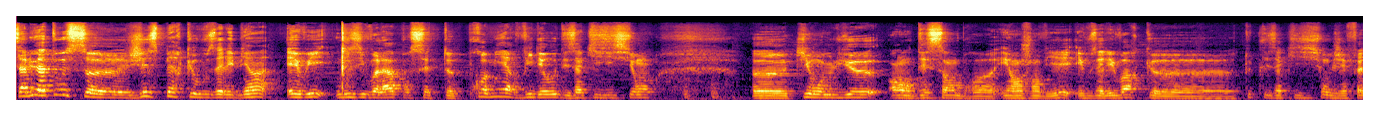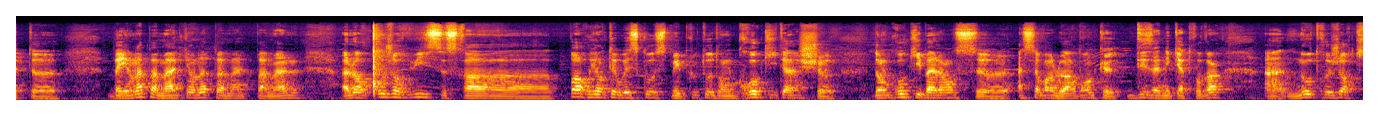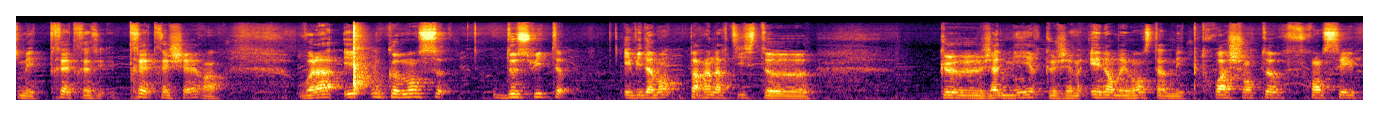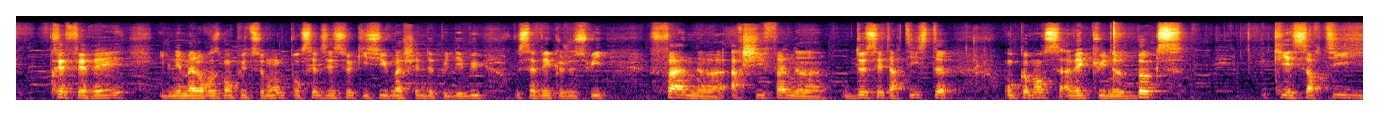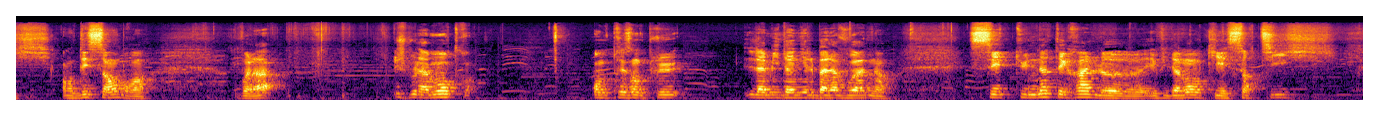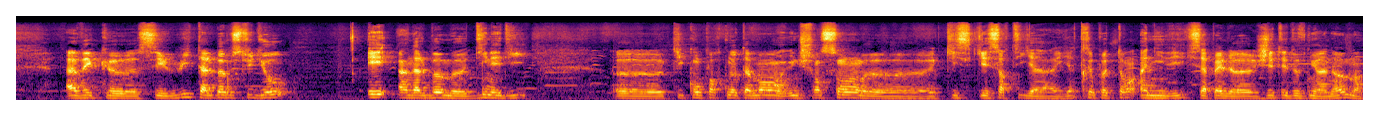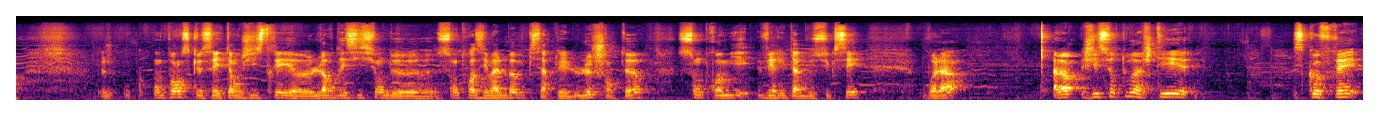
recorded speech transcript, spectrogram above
Salut à tous, euh, j'espère que vous allez bien. Et oui, nous y voilà pour cette première vidéo des acquisitions euh, qui ont eu lieu en décembre et en janvier. Et vous allez voir que toutes les acquisitions que j'ai faites, euh, ben, il y en a pas mal, il y en a pas mal, pas mal. Alors aujourd'hui, ce sera pas orienté West Coast, mais plutôt dans le gros qui tâche, dans le gros qui balance, à savoir le hard rock des années 80, un autre genre qui m'est très très très très cher. Voilà, et on commence de suite, évidemment, par un artiste euh, que j'admire, que j'aime énormément. C'est un de mes trois chanteurs français préférés. Il n'est malheureusement plus de ce monde. Pour celles et ceux qui suivent ma chaîne depuis le début, vous savez que je suis fan, euh, archi fan euh, de cet artiste. On commence avec une box qui est sortie en décembre. Voilà, je vous la montre on ne présente plus l'ami Daniel Balavoine. C'est une intégrale euh, évidemment qui est sortie avec euh, ses 8 albums studio et un album euh, d'inédit qui comporte notamment une chanson qui, est sortie il y, a, très peu de temps, inédit qui s'appelle J'étais devenu un homme. On pense que ça a été enregistré lors des sessions de son troisième album qui s'appelait Le Chanteur, son premier véritable succès. Voilà. Alors, j'ai surtout acheté ce coffret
